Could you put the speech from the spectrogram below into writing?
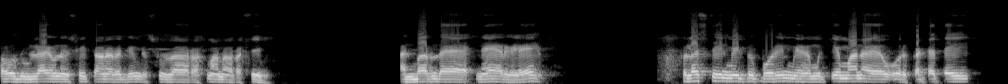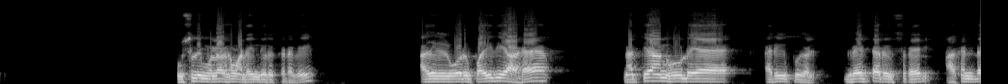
அவுதுல்லாஹின் ஷைத்தான ரஜீம். பிஸ்முல்லா ரஹ்மான் ரஹீம். அன்பார்ந்த நேயர்களே பிலஸ்தீன் மீட்பு போரின் மிக முக்கியமான ஒரு கட்டத்தை முஸ்லிம் உலகம் அடைந்திருக்கிறது. அதில் ஒரு பகுதியாக நத்தியான்ஹுடைய அறிவிப்புகள் கிரேட்டர் இஸ்ரேல் அகண்ட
